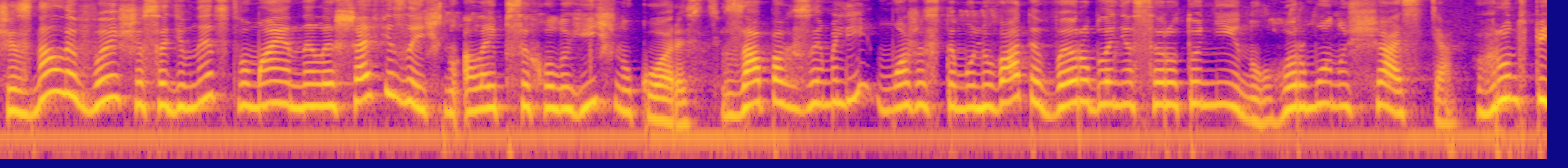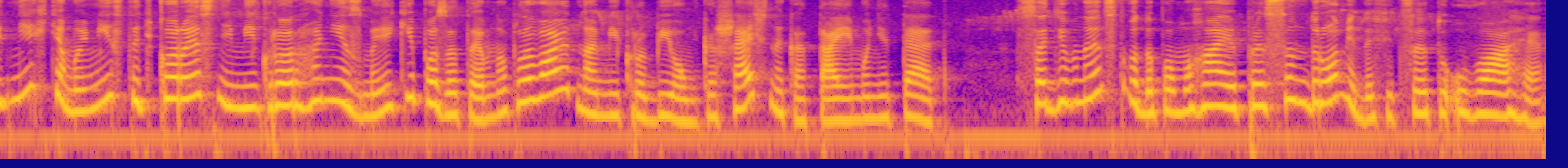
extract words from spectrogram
Чи знали ви, що садівництво має не лише фізичну, але й психологічну користь? Запах землі може стимулювати вироблення серотоніну, гормону щастя. Ґрунт під нігтями містить корисні мікроорганізми, які позитивно впливають на мікробіом кишечника та імунітет. Садівництво допомагає при синдромі дефіциту уваги.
